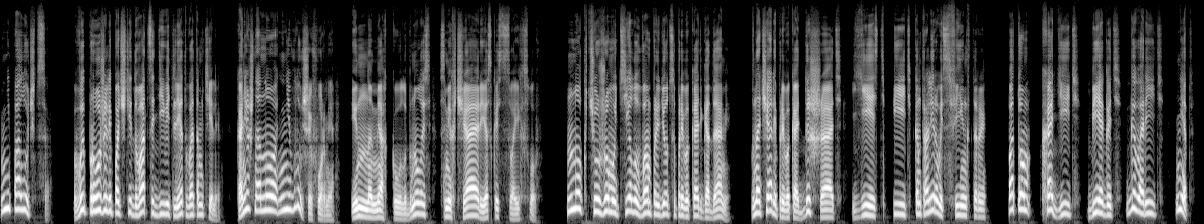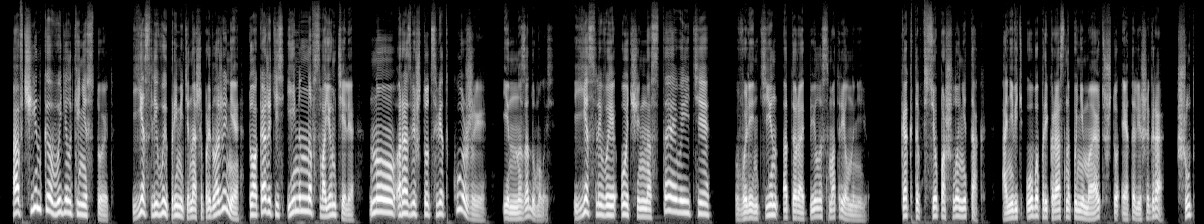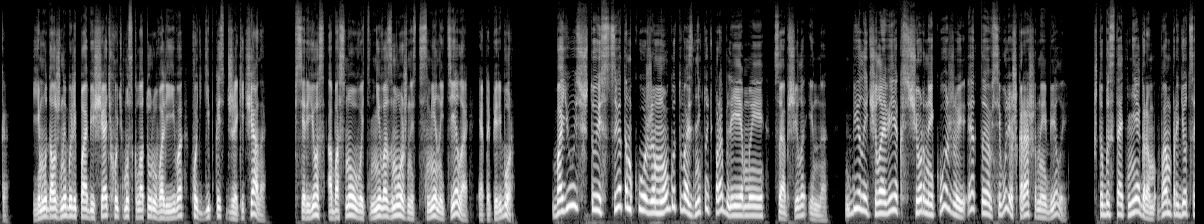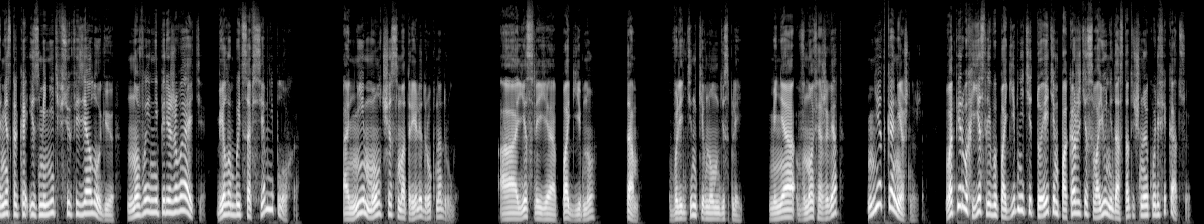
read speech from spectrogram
Не получится. Вы прожили почти 29 лет в этом теле. Конечно, оно не в лучшей форме, Инна мягко улыбнулась, смягчая резкость своих слов. «Но к чужому телу вам придется привыкать годами. Вначале привыкать дышать, есть, пить, контролировать сфинктеры. Потом ходить, бегать, говорить. Нет, овчинка выделки не стоит. Если вы примете наше предложение, то окажетесь именно в своем теле. Ну, разве что цвет кожи...» Инна задумалась. Если вы очень настаиваете...» Валентин оторопело смотрел на нее. Как-то все пошло не так. Они ведь оба прекрасно понимают, что это лишь игра, шутка. Ему должны были пообещать хоть мускулатуру Валиева, хоть гибкость Джеки Чана. Всерьез обосновывать невозможность смены тела — это перебор. «Боюсь, что и с цветом кожи могут возникнуть проблемы», — сообщила Инна. Белый человек с черной кожей — это всего лишь крашеный белый. Чтобы стать негром, вам придется несколько изменить всю физиологию, но вы не переживайте, белым быть совсем неплохо. Они молча смотрели друг на друга. «А если я погибну?» «Там». Валентин кивнул на дисплей. «Меня вновь оживят?» «Нет, конечно же. Во-первых, если вы погибнете, то этим покажете свою недостаточную квалификацию.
